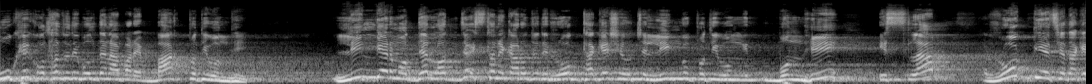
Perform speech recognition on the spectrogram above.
মুখে কথা যদি বলতে না পারে, বাক প্রতিবন্ধী। লিঙ্গের মধ্যে লজ্জাস্থানে কারও যদি রোগ থাকে, সে হচ্ছে লিঙ্গ প্রতিবন্ধী ইসলাম রোগ দিয়েছে তাকে,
